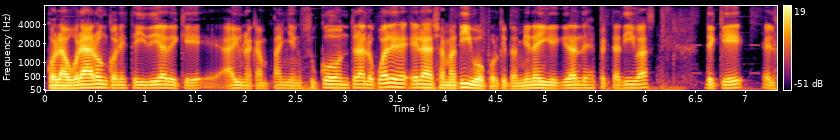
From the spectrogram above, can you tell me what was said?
colaboraron con esta idea de que hay una campaña en su contra, lo cual era- llamativo porque también hay grandes expectativas de que, el,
